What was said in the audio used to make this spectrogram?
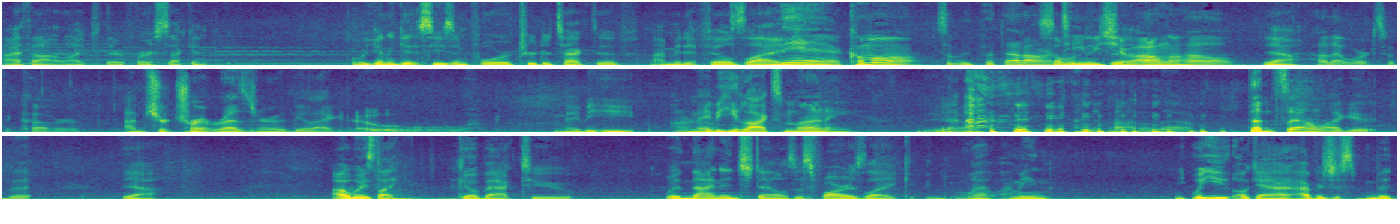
I thought like there for a second. Are we gonna get season four of True Detective? I mean, it feels like Man, come on! Somebody put that on a Someone TV needs show. to- I don't know how yeah, how that works with a cover. I'm sure Trent Reznor would be like, no. maybe he. I don't know. Maybe he likes money. you Yeah. know? I don't know. Doesn't sound like it, but Yeah. I always like go back to with Nine Inch Nails as far as like, well, I mean, well, you okay? I, I was just mid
